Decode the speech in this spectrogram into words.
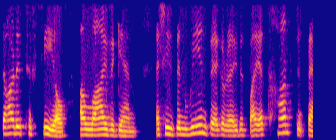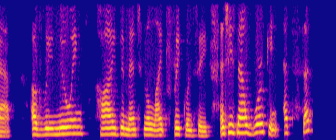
started to feel alive again as she's been reinvigorated by a constant bath of renewing high dimensional light frequency. And she's now working at such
